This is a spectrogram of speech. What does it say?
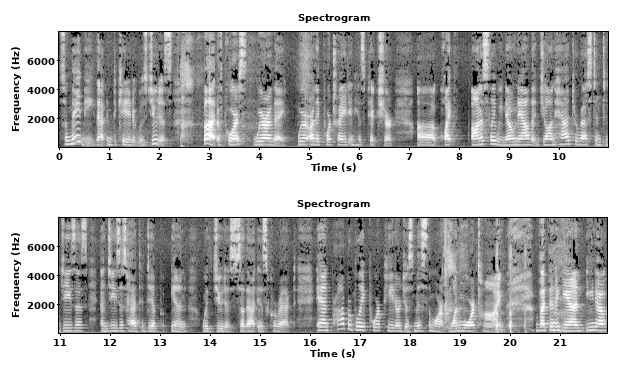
so maybe that indicated it was Judas. But, of course, where are they? Where are they portrayed in his picture? Uh, quite honestly, we know now that John had to rest into Jesus and Jesus had to dip in with Judas, so that is correct. And probably poor Peter just missed the mark one more time. but then again, you know,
